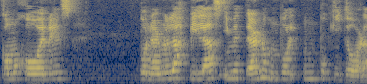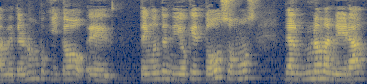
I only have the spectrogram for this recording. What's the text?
como jóvenes, ponernos las pilas y meternos un, po- un poquito, ¿verdad? Meternos un poquito. eh, tengo entendido que todos somos de alguna manera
